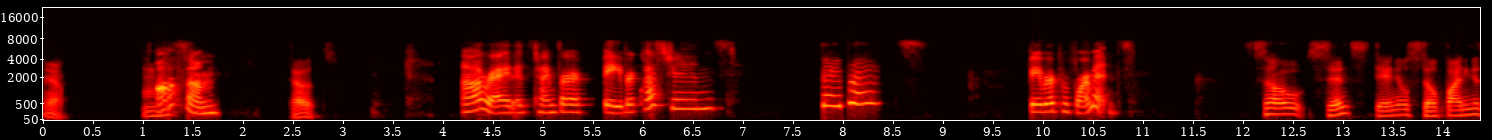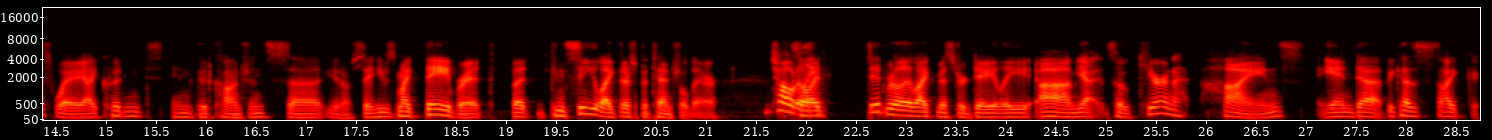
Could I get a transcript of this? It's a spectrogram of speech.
Yeah. Mhm, Awesome. Toads. All right, it's time for our favorite questions. Favorites. Favorite performance. So since Daniel's still finding his way, I couldn't, in good conscience, uh, you know, say he was my favorite, but can see like there's potential there. Totally. So I did really like Mr. Daly. Um, yeah. So Ciarán Hinds, and uh, because like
